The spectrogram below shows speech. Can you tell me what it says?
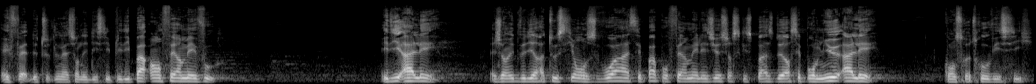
et faites de toutes les nations des disciples. Il ne dit pas enfermez-vous. Il dit Allez. Et j'ai envie de vous dire à tous si on se voit, ce n'est pas pour fermer les yeux sur ce qui se passe dehors, c'est pour mieux aller qu'on se retrouve ici.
